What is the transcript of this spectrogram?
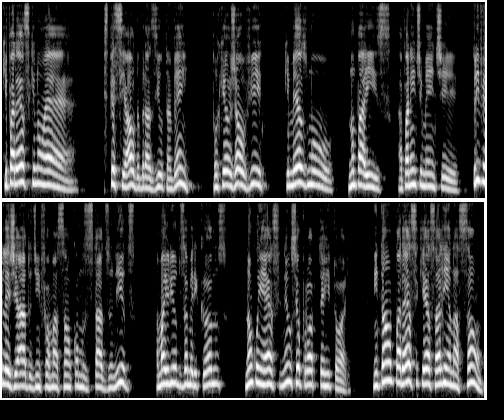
que parece que não é especial do Brasil também, porque eu já ouvi que mesmo num país aparentemente privilegiado de informação como os Estados Unidos, a maioria dos americanos não conhece nem o seu próprio território. Então parece que essa alienação,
